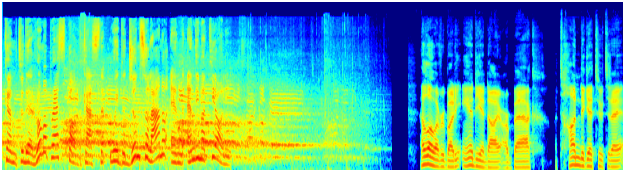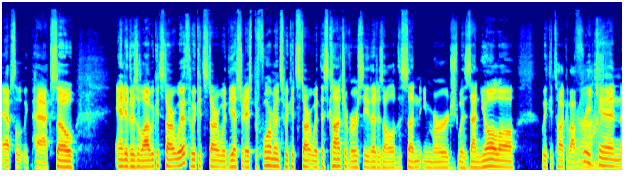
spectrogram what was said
Welcome to the Roma Press Podcast with John Solano and Andy Mattioli. Hello, everybody. Andy and I are back. A ton to get to today, absolutely packed. So, Andy, there's a lot we could start with. We could start with yesterday's performance. We could start with this controversy that has all of a sudden emerged with Zaniolo. We could talk about Friedkin.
